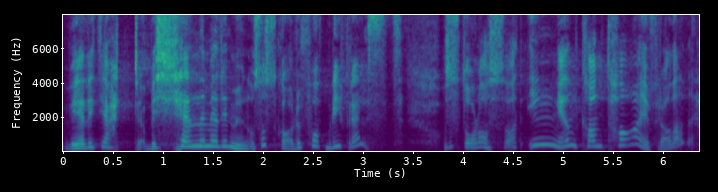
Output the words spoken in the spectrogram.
ved ditt hjerte og bekjenne med din munn, og så skal du få bli frelst. Og så står det også at ingen kan ta ifra deg det.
